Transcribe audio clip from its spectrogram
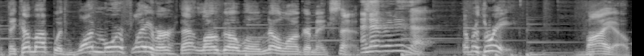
If they come up with one more flavor, that logo will no longer make sense. I never knew that. Number 3. VAIO.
